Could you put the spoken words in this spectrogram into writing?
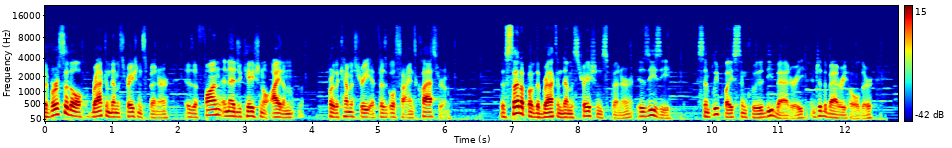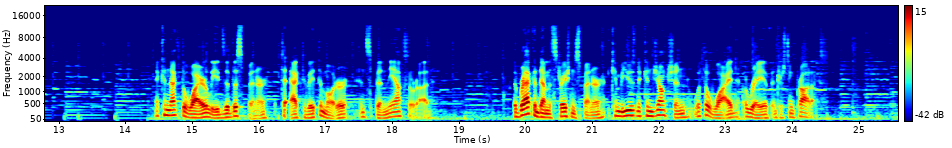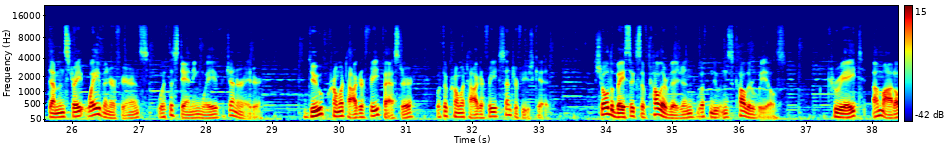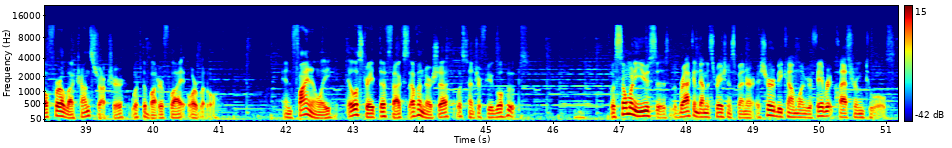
The versatile Bracken demonstration spinner is a fun and educational item for the chemistry and physical science classroom. The setup of the Bracken demonstration spinner is easy. Simply place the included D battery into the battery holder and connect the wire leads of the spinner to activate the motor and spin the axle-rod. The Bracken demonstration spinner can be used in conjunction with a wide array of interesting products. Demonstrate wave interference with the standing wave generator. Do chromatography faster with a chromatography centrifuge kit. Show the basics of color vision with Newton's color wheels. Create a model for electron structure with the butterfly orbital. And finally, illustrate the effects of inertia with centrifugal hoops. With so many uses, the Bracken demonstration spinner is sure to become one of your favorite classroom tools.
